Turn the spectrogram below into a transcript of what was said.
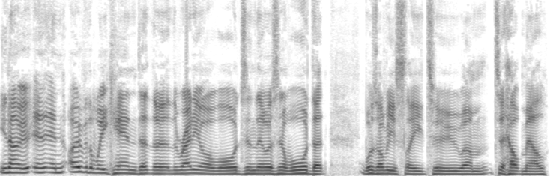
You know, and, and over the weekend at the the radio awards, and there was an award that was obviously to um, to help Mel.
